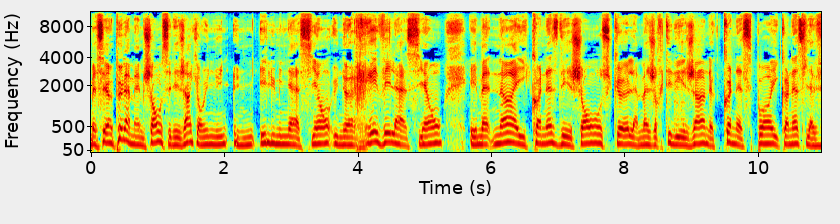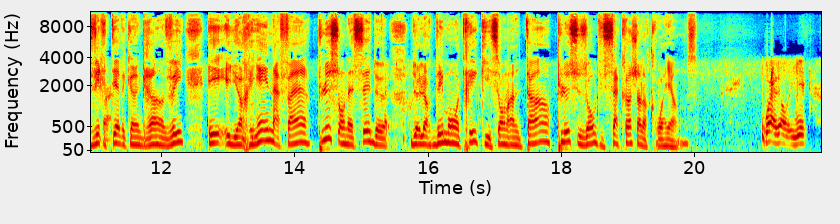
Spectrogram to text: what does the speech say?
Mais c'est un peu la même chose. C'est des gens qui ont une, une, illumination, une révélation, et maintenant ils connaissent des choses que la majorité des gens ne connaissent pas. Ils connaissent la vérité avec un grand V, et il n'y a rien à faire. Plus on essaie de, de leur démontrer qu'ils sont dans le tort, plus les autres ils s'accrochent à leurs croyances. Ouais, alors il est je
